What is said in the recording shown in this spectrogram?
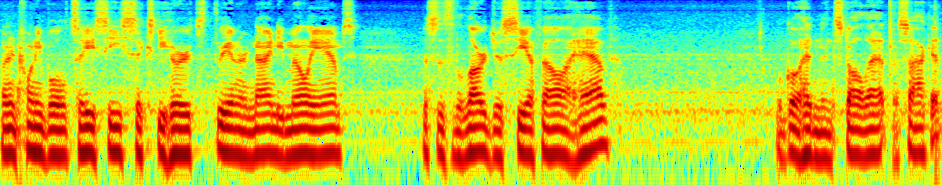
120 volts AC, 60 hertz, 390 milliamps. This is the largest CFL I have. We'll go ahead and install that in the socket.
